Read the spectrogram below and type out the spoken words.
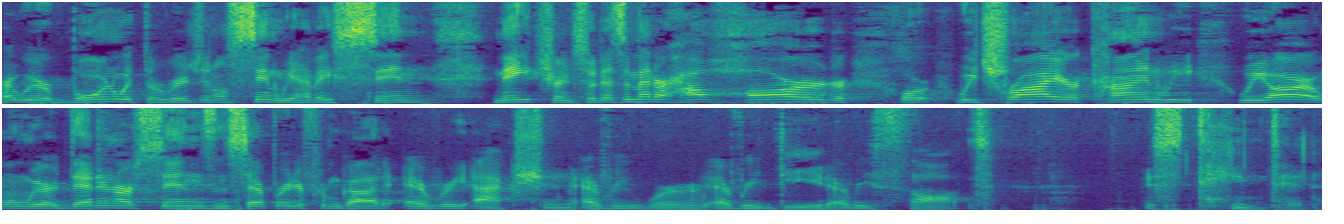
Right? We were born with original sin. We have a sin nature. And so it doesn't matter how hard or, or we try or kind we, we are when we are dead in our sins and separated from God, every action, every word, every deed, every thought is tainted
